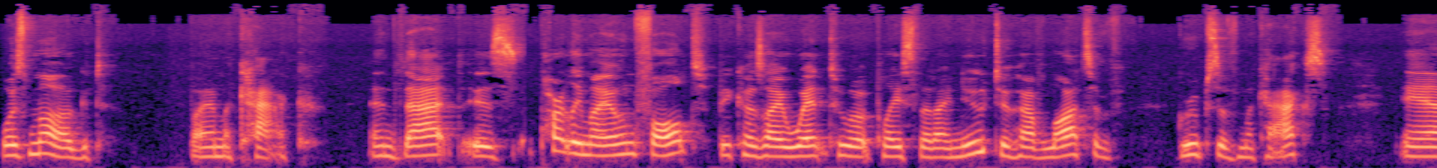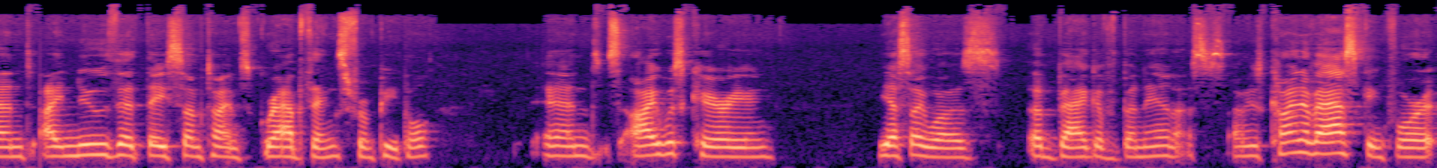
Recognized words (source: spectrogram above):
was mugged by a macaque. And that is partly my own fault because I went to a place that I knew to have lots of groups of macaques. And I knew that they sometimes grab things from people. And I was carrying, yes, I was, a bag of bananas. I was kind of asking for it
